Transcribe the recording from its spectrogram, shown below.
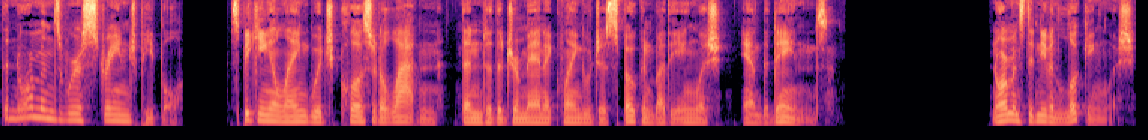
The Normans were a strange people, speaking a language closer to Latin than to the Germanic languages spoken by the English and the Danes. Normans didn't even look English.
